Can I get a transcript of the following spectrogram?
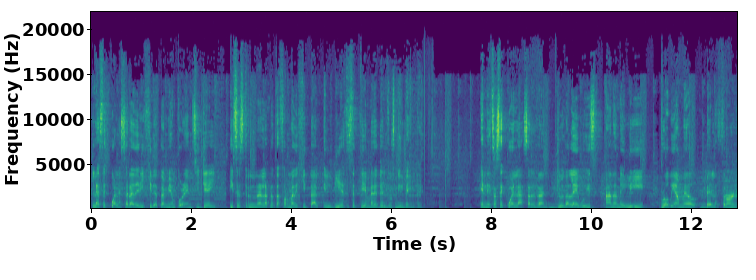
La secuela será dirigida también por MCJ y se estrenará en la plataforma digital el 10 de septiembre del 2020. En esta secuela saldrán Judah Lewis, Hannah May Lee, Robbie Amell, Bella Thorne,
